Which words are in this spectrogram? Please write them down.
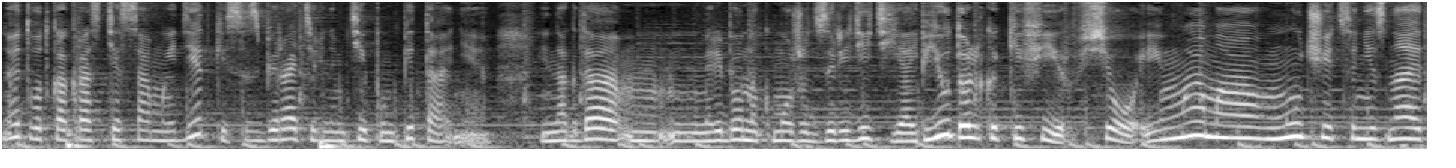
но это вот как раз те самые детки с избирательным типом питания. Иногда ребенок может зарядить, я пью только кефир, все, и мама мучается, не знает.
